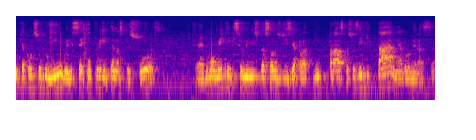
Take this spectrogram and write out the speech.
o que aconteceu domingo, ele sair cumprimentando as pessoas, é, no momento em que seu ministro da Saúde dizia para as pessoas evitarem aglomeração.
